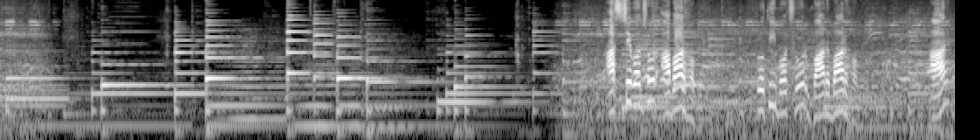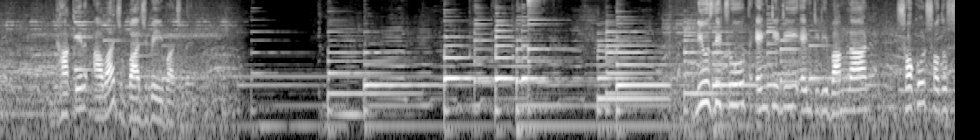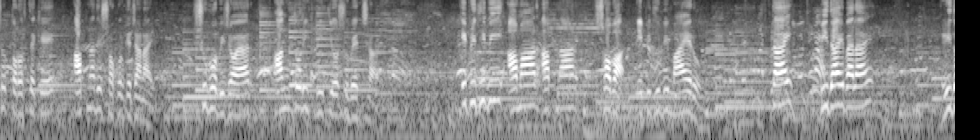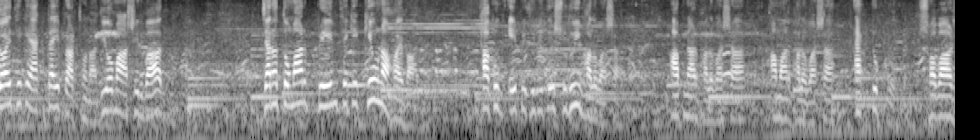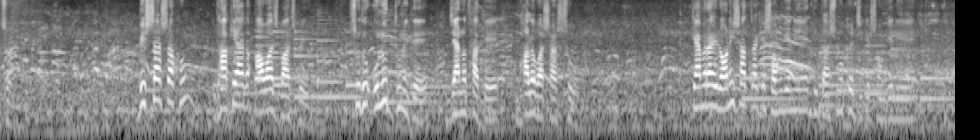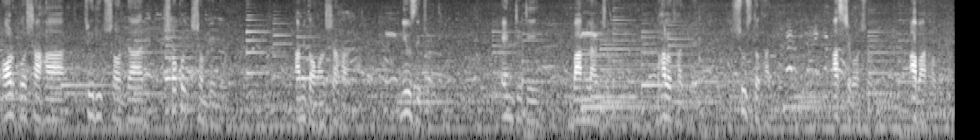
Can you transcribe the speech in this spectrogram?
আসছে বছর, আবার হবে। প্রতি বছর বারবার হবে। আর ঢাকের আওয়াজ বাজবেই বাজবে। News the truth NTT NTT বাংলার সকল সদস্যর তরফ থেকে আপনাদের সকলকে জানাই শুভ বিজয়ার আন্তরিক দ্বিতীয় শুভেচ্ছা। এই পৃথিবী আমার, আপনার, সবার, এই পৃথিবী মায়েরও। তাই বিদায় বেলায় হৃদয় থেকে একটাই প্রার্থনা, দিও মা আশীর্বাদ, যেন তোমার প্রেম থেকে কেউ না হয় বাদ। থাকুক এই পৃথিবীতে শুধুই ভালোবাসা, আপনার ভালোবাসা, আমার ভালোবাসা, এক টুকরো সবার জন্য। বিশ্বাস রাখুন, ঢাকে আওয়াজ বাজবে। শুধু উলুধ্বনিতে যেন থাকে ভালোবাসার সুর। ক্যামেরায় রনি সাঁতরাকে সঙ্গে নিয়ে, তিতাস মুখার্জিকে সঙ্গে নিয়ে, অর্ক সাহা, ত্রিদীপ সর্দার, সকলকে সঙ্গে নিয়ে। আমি Tamal Saha News the NTT বাংলার জন্য। ভালো থাকবে সুস্থ থাকবে আসছে বছর, আবার হবে।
